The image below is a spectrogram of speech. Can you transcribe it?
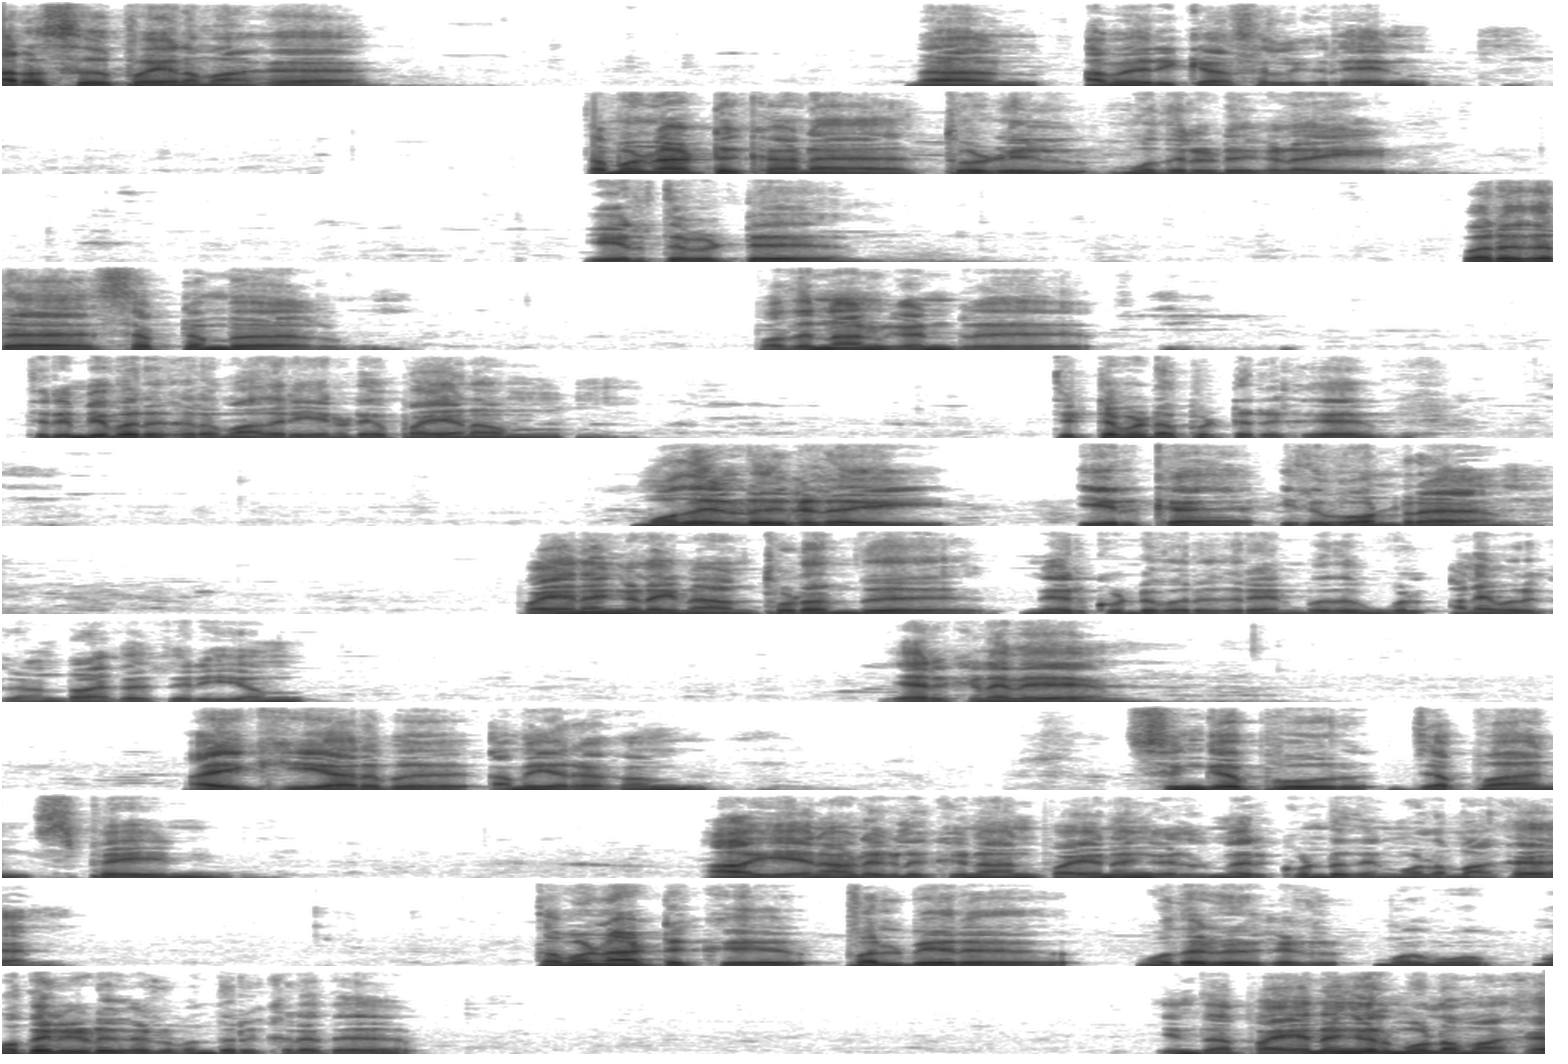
அரசு பயணமாக நான் அமெரிக்கா செல்கிறேன். தமிழ்நாட்டுக்கான தொழில் முதலீடுகளை ஈர்த்துவிட்டு வருகிற செப்டம்பர் 14 அன்று திரும்பி வருகிற மாதிரி என்னுடைய பயணம் திட்டமிடப்பட்டிருக்கு. முதலீடுகளை ஈர்க்க இது போன்ற பயணங்களை நான் தொடர்ந்து மேற்கொண்டு வருகிறேன் என்பது உங்கள் அனைவருக்கும் நன்றாக தெரியும். ஏற்கனவே ஐக்கிய அரபு அமீரகம், சிங்கப்பூர், ஜப்பான், ஸ்பெயின் ஆகிய நாடுகளுக்கு நான் பயணங்கள் மேற்கொண்டதன் மூலமாக தமிழ்நாட்டுக்கு பல்வேறு முதலீடுகள் மு- மு- முதலீடுகள் வந்திருக்கிறது. இந்த பயணங்கள் மூலமாக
